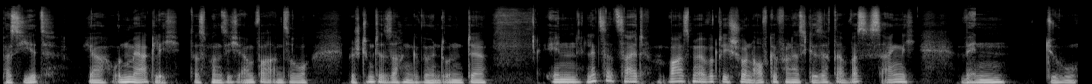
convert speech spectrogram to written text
passiert ja unmerklich, dass man sich einfach an so bestimmte Sachen gewöhnt. Und äh, in letzter Zeit war es mir wirklich schon aufgefallen, dass ich gesagt habe, was ist eigentlich, wenn du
